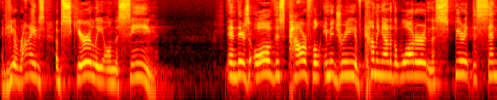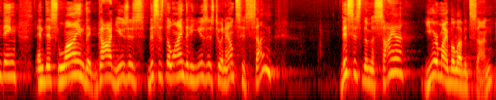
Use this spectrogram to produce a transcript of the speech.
And he arrives obscurely on the scene. And there's all this powerful imagery of coming out of the water and the Spirit descending. And this line that God uses, this is the line that he uses to announce his son. This is the Messiah. You are my beloved son.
